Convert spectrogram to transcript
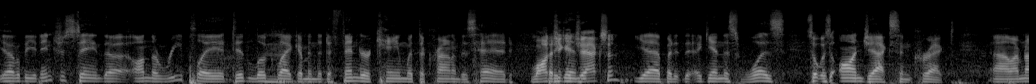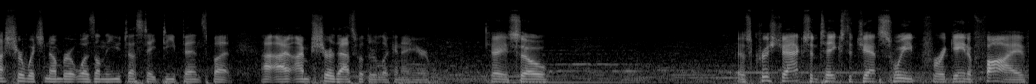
Yeah, it'll be an interesting. The on the replay, it did look mm. like I mean the defender came with the crown of his head, launching again, at Jackson. Yeah, but it, again, this was so it was on Jackson, correct? Um, I'm not sure which number it was on the Utah State defense, but I, I'm sure that's what they're looking at here. Okay, so as Chris Jackson takes the jet sweep for a gain of five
